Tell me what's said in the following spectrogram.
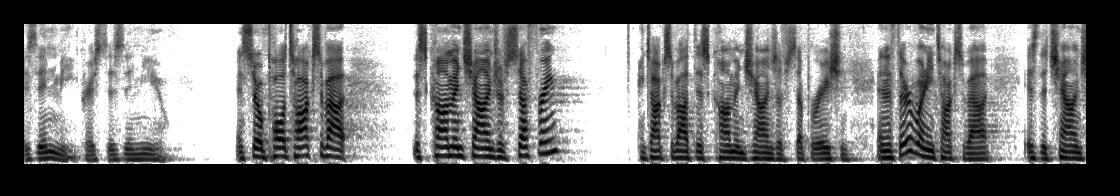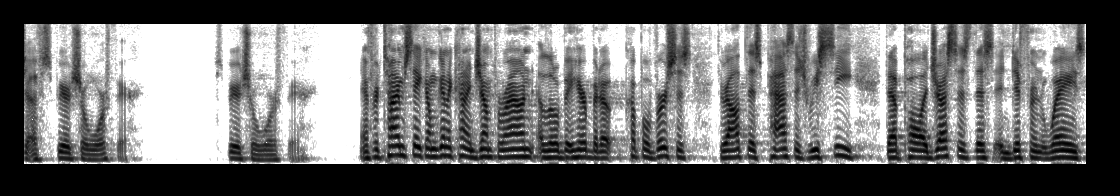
is in me, Christ is in you. And so Paul talks about this common challenge of suffering. He talks about this common challenge of separation. And the third one he talks about is the challenge of spiritual warfare. Spiritual warfare. And for time's sake, I'm going to kind of jump around a little bit here, but a couple verses throughout this passage, we see that Paul addresses this in different ways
